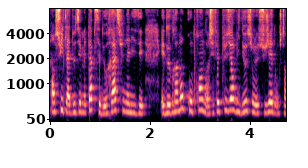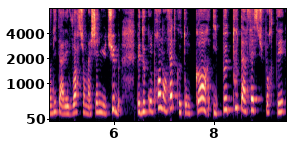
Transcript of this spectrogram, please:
Ensuite, la deuxième étape, c'est de rationaliser et de vraiment comprendre. J'ai fait plusieurs vidéos sur le sujet, donc je t'invite à aller voir sur ma chaîne YouTube, mais de comprendre en fait que ton corps, il peut tout à fait supporter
